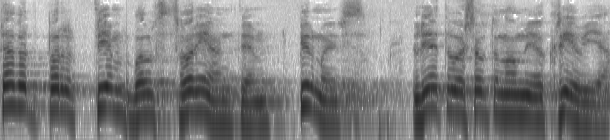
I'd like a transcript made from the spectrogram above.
Tagad par tiem valsts variantiem. Pirmais - Lietuvas autonomija Krievijā.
